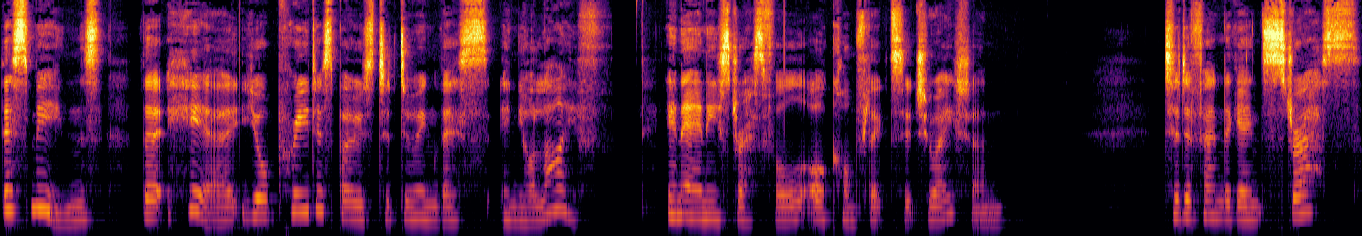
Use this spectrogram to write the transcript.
This means that here you're predisposed to doing this in your life, in any stressful or conflict situation. To defend against stress,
